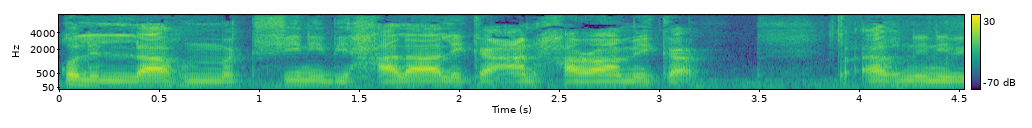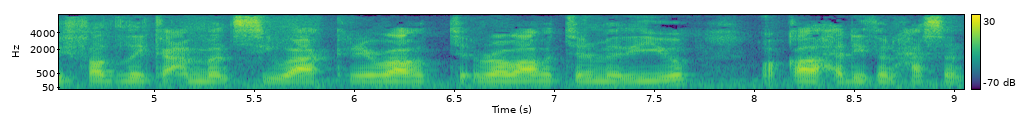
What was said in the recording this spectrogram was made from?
قل اللهم اكفني بحلالك عن حرامك وأغنني بفضلك عمن سواك. رواه, رواه الترمذي وقال حديث حسن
